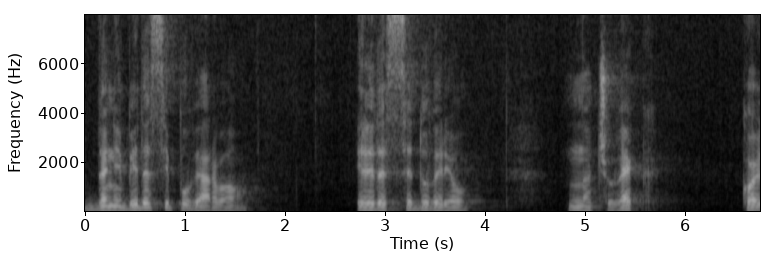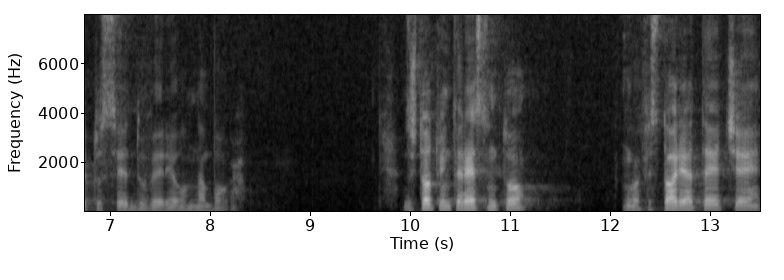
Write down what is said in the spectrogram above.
Да не би да си повярвал или да си се доверил на човек, който се е доверил на Бога. Защото интересното в историята е, че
